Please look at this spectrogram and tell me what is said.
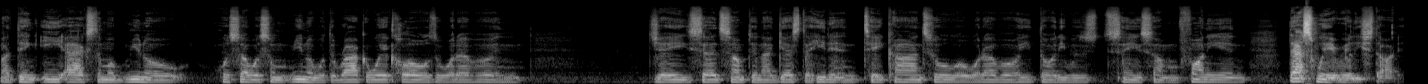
I think E asked him, you know, what's up with some, you know, with the Rocawear clothes or whatever, and Jay said something, I guess, that he didn't take on to or whatever. He thought he was saying something funny, and that's where it really started.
